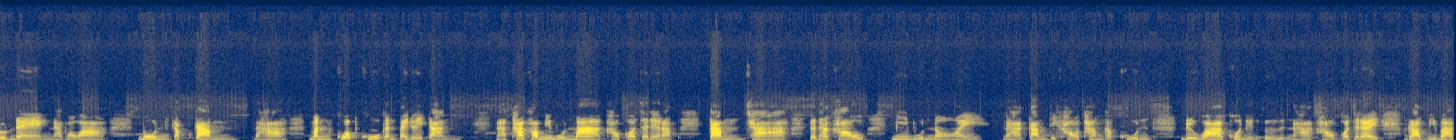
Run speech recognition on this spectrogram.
รุนแรงนะ เพราะว่าบุญกับกรรมนะคะ มันควบคู่กันไปด้วยกันนะถ้าเขามีบุญมากเขาก็จะได้รับ กรรมช้า แต่ถ้าเขามีบุญน้อยนะคะกรรมที่เขาทำกับคุณ หรือว่าคนอื่นๆนะคะเขาก็จะได้รับวิบาก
